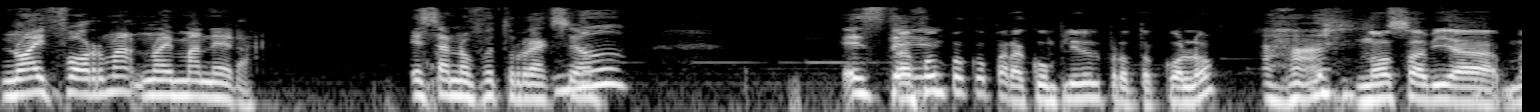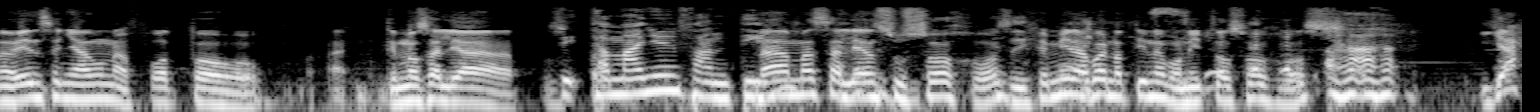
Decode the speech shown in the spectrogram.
No hay forma, no hay manera. Esa no fue tu reacción. No. Este, fue un poco para cumplir el protocolo. Ajá. No sabía, me había enseñado una foto que no salía, pues, Sí, tamaño infantil. nada más salían sus ojos. Dije, mira, bueno, tiene bonitos ojos. Y ya,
